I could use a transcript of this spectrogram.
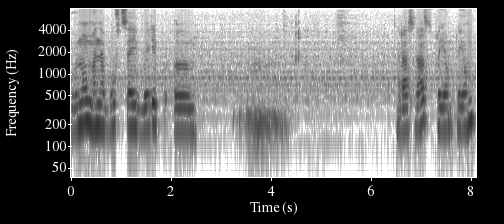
воно в мене був цей виріб. Е, раз, раз, прийом, прийом.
